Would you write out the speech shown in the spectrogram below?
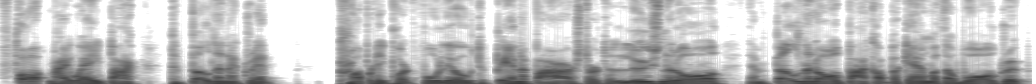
fought my way back to building a great property portfolio, to being a barrister, to losing it all, then building it all back up again with a wall group,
